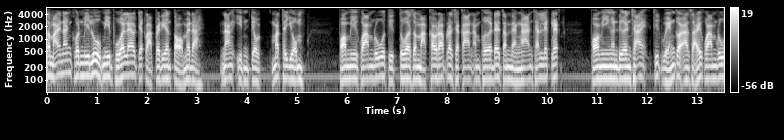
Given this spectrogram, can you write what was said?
สมัยนั้นคนมีลูกมีผัวแล้วจะกลับไปเรียนต่อไม่ได้ นางอิ่มจบมัธยม พอมีความรู้ติดตัวสมัครเข้ารับราชการอำเภอได้ตำแหน่งงานชั้นเล็ก ๆ พอมีเงินเดือนใช้ ทิดเหวงก็อาศัยความรู้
